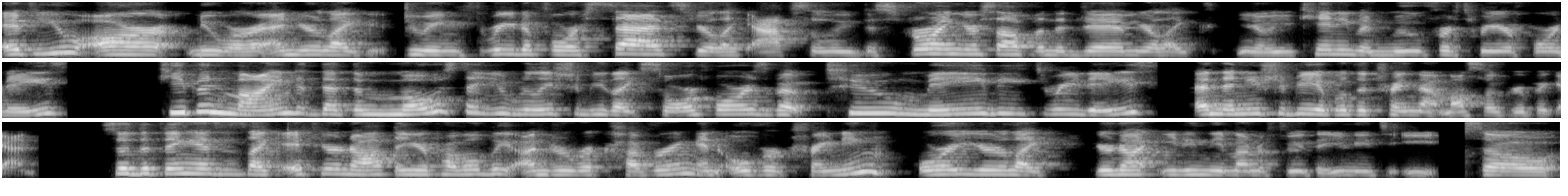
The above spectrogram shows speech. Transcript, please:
if you are newer and you're like doing three to four sets, you're like absolutely destroying yourself in the gym, you're like, you know, you can't even move for three or four days. Keep in mind that the most that you really should be like sore for is about two, maybe three days. And then you should be able to train that muscle group again. So the thing is, is like if you're not, then you're probably under recovering and overtraining, or you're like you're not eating the amount of food that you need to eat. So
